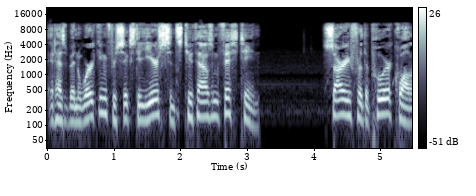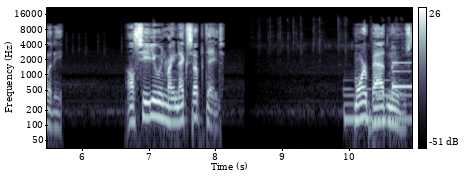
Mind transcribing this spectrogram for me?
it has been working for 60 years since 2015. Sorry for the poor quality. I'll see you in my next update. More bad news.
